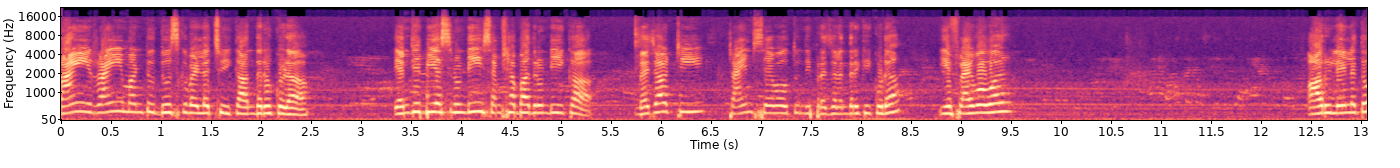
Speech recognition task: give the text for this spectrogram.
రై రైమ్ అంటూ దూసుకు వెళ్ళొచ్చు ఇక అందరూ కూడా. ఎంజీబీఎస్ నుండి శంషాబాద్ నుండి ఇక మెజార్టీ టైం సేవ్ అవుతుంది ప్రజలందరికీ కూడా. ఈ ఫ్లైఓవర్ ఆరు లేన్లతో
